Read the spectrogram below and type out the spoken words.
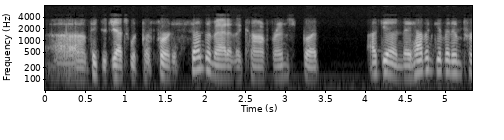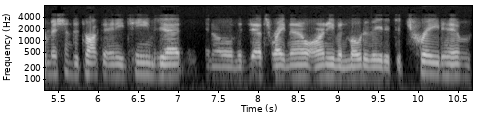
Uh, I think the Jets would prefer to send him out of the conference, but again, they haven't given him permission to talk to any teams yet. You know, the Jets right now aren't even motivated to trade him.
